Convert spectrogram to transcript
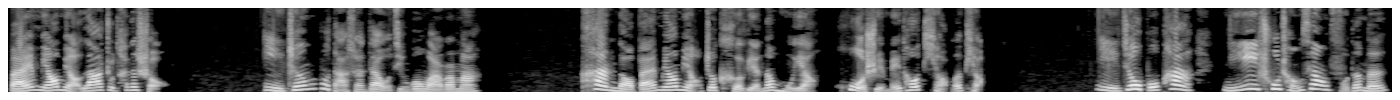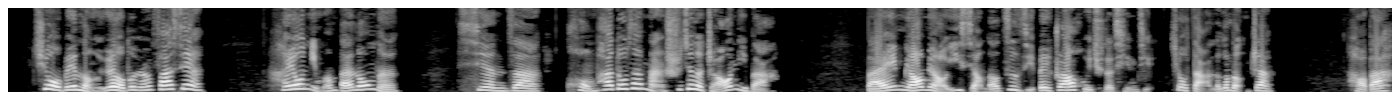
白淼淼拉住他的手。你真不打算带我进宫玩玩吗？看到白淼淼这可怜的模样，祸水眉头挑了挑。你就不怕你一出丞相府的门就被冷月楼的人发现？还有你们白龙门，现在恐怕都在满世界的找你吧？白淼淼一想到自己被抓回去的情景，就打了个冷战。好吧，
